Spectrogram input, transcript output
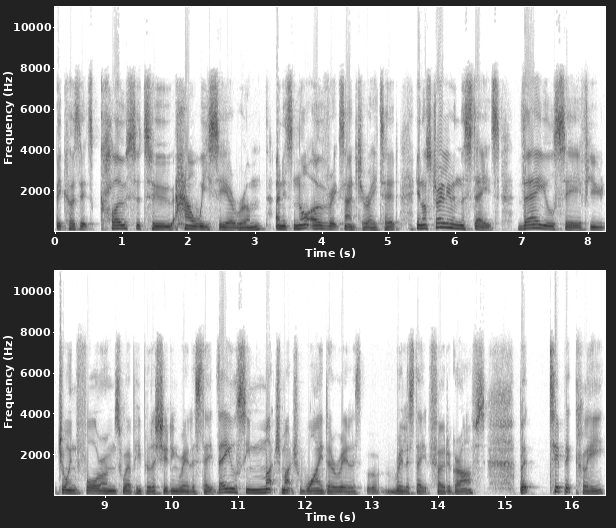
because it's closer to how we see a room and it's not over exaggerated. In Australia and the States, there you'll see if you join forums where people are shooting real estate, there you'll see much much wider real, real estate photographs, but typically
